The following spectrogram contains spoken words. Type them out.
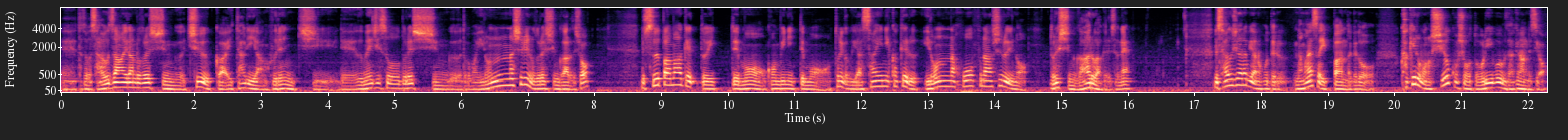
えー例えばサウザンアイランドドレッシング中華イタリアンフレンチで梅じそドレッシングとか、まあ、いろんな種類のドレッシングがあるでしょ。でスーパーマーケット行ってもコンビニ行ってもとにかく野菜にかけるいろんな豊富な種類のドレッシングがあるわけですよね。でサウジアラビアのホテル生野菜いっぱいあるんだけどかけるもの塩コショウとオリーブオイルだけなんですよ。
